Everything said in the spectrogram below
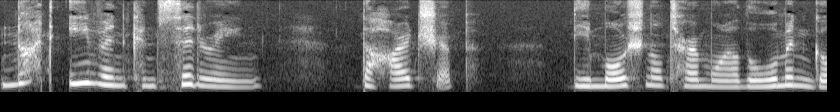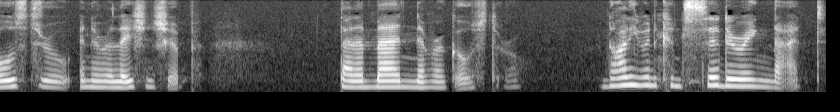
Not even considering the hardship, the emotional turmoil the woman goes through in a relationship that a man never goes through. Not even considering that.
